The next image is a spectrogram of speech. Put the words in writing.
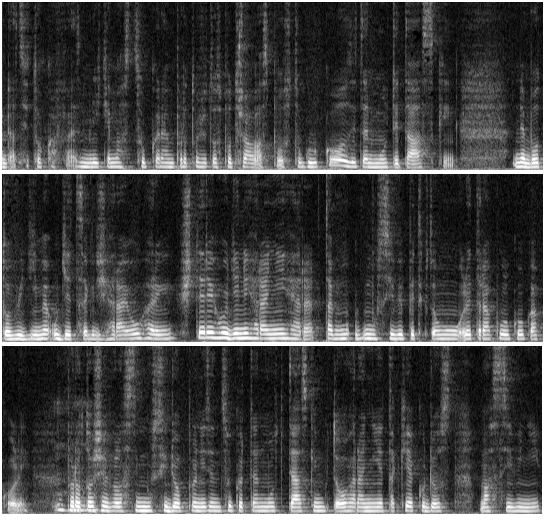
dát si to kafe s mlíkem a s cukrem, protože to spotřebává spoustu glukózy, ten multitasking. Nebo to vidíme u dětce, když hrajou hry, 4 hodiny hraní her, tak musí vypít k tomu litra půl Coca-Coly, mm-hmm. protože vlastně musí doplnit ten cukr, ten multitasking toho hraní je taky jako dost masivní.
